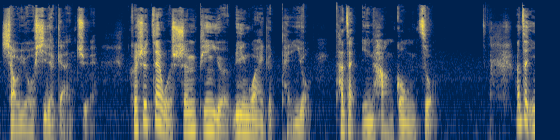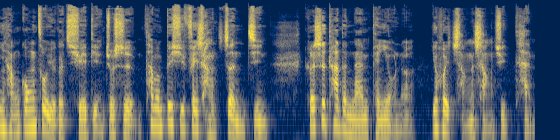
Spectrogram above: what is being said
小游戏的感觉。可是，在我身边有另外一个朋友，他在银行工作。那在银行工作有个缺点，就是他们必须非常震惊。可是，她的男朋友呢，又会常常去探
